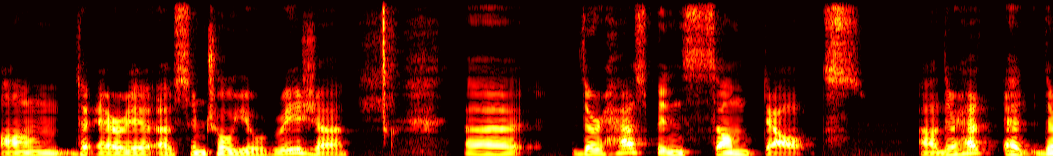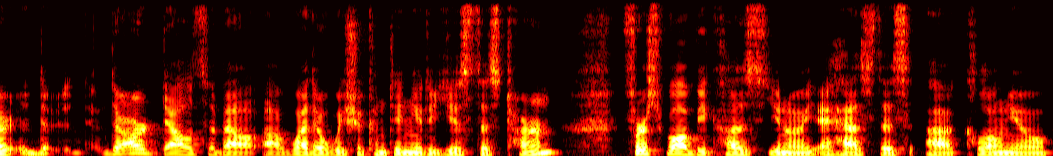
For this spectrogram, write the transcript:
on the area of Central Eurasia, uh, there has been some doubts. Uh, there had uh, there there are doubts about uh, whether we should continue to use this term. First of all, because you know it has this uh, colonial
